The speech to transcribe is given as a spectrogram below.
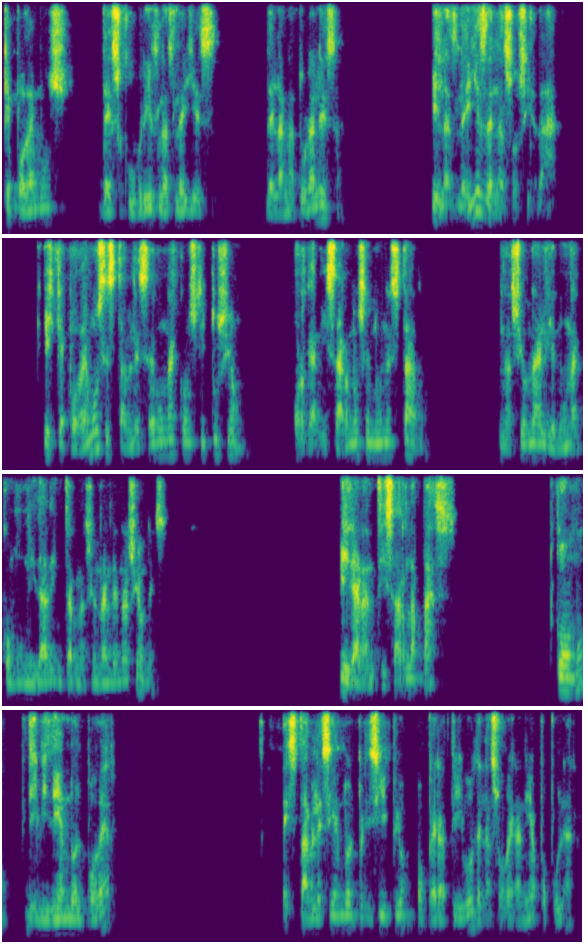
que podemos descubrir las leyes de la naturaleza y las leyes de la sociedad y que podemos establecer una constitución, organizarnos en un Estado nacional y en una comunidad internacional de naciones y garantizar la paz. ¿Cómo? Dividiendo el poder, estableciendo el principio operativo de la soberanía popular,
